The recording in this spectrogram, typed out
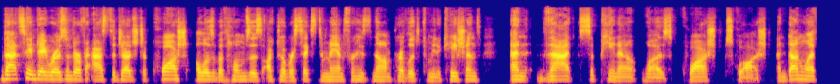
That same day, Rosendorff asked the judge to quash Elizabeth Holmes's October 6th demand for his non privileged communications. And that subpoena was quashed, squashed, and done with.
